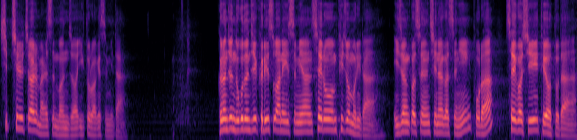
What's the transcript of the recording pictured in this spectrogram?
17절 말씀 먼저 읽도록 하겠습니다. 그런즉 누구든지 그리스도 안에 있으면 새로운 피조물이라 이전 것은 지나갔으니 보라 새 것이 되었도다.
